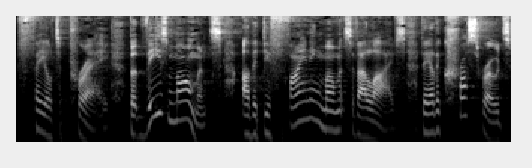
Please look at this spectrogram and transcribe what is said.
fail to pray. But these moments are the defining moments of our lives. They are the crossroads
